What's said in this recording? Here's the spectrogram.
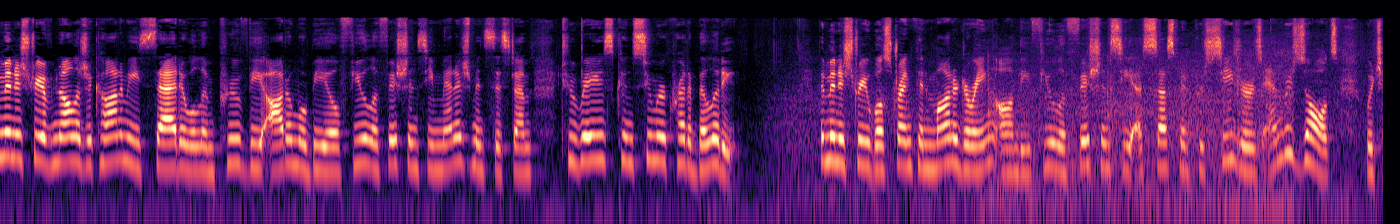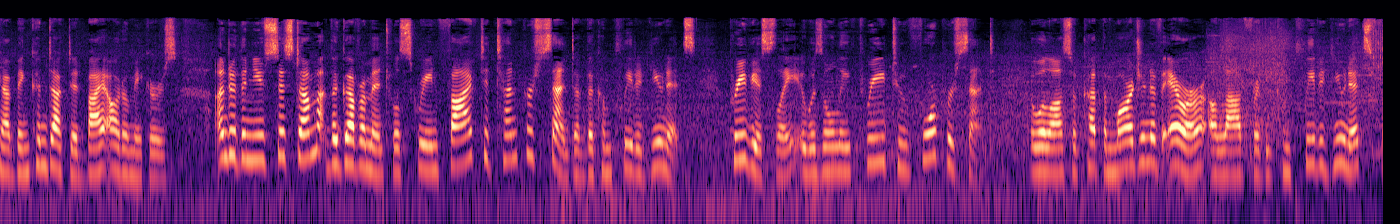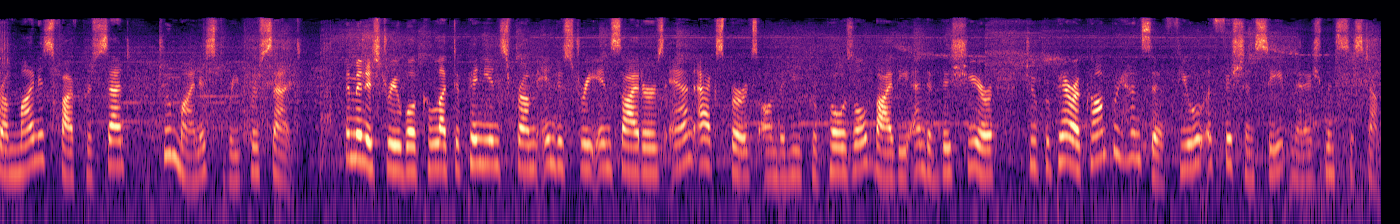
Ministry of Knowledge Economy said it will improve the automobile fuel efficiency management system to raise consumer credibility. The ministry will strengthen monitoring on the fuel efficiency assessment procedures and results which have been conducted by automakers. Under the new system, the government will screen 5 to 10 percent of the completed units. Previously, it was only 3 to 4 percent. It will also cut the margin of error allowed for the completed units from minus minus 5 percent to minus minus 3 percent. The ministry will collect opinions from industry insiders and experts on the new proposal by the end of this year to prepare a comprehensive fuel efficiency management system.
